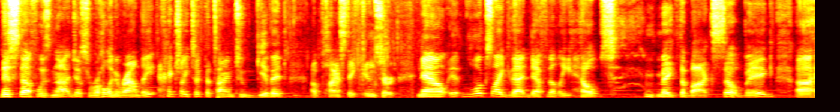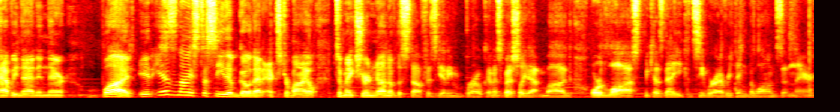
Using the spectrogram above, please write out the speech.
This stuff was not just rolling around. They actually took the time to give it a plastic insert. Now, it looks like that definitely helps make the box so big, uh, having that in there. But it is nice to see them go that extra mile to make sure none of the stuff is getting broken, especially that mug or lost, because now you can see where everything belongs in there.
